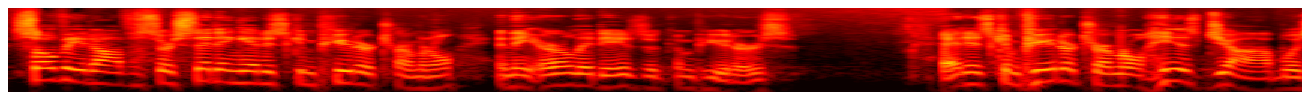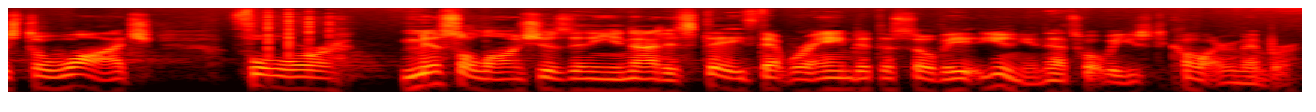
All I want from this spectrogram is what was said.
Soviet officer sitting at his computer terminal in the early days of computers. At his computer terminal, his job was to watch for missile launches in the United States that were aimed at the Soviet Union. That's what we used to call it, remember?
